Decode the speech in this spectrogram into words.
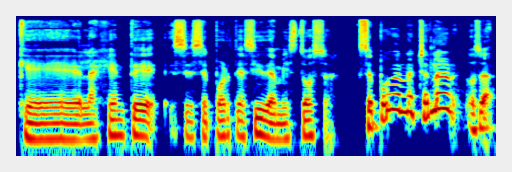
que la gente se, se porte así de amistosa. Se pongan a charlar. O sea,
